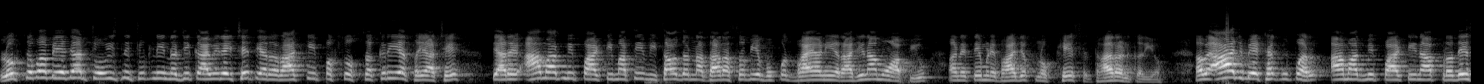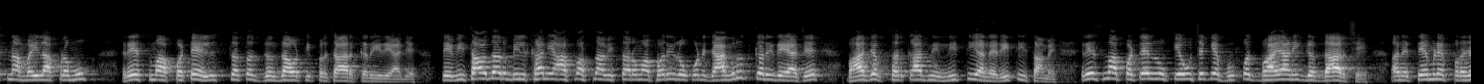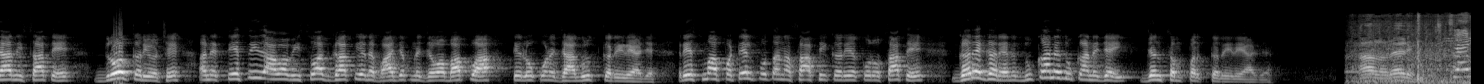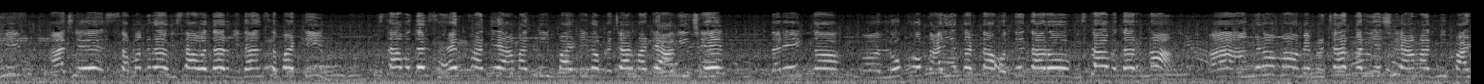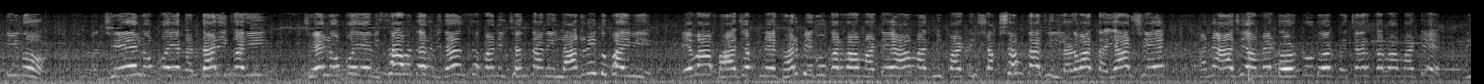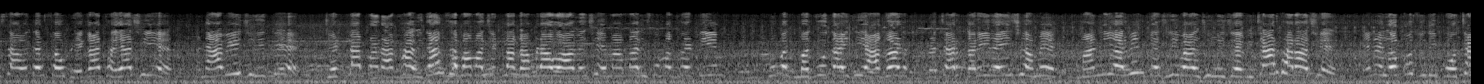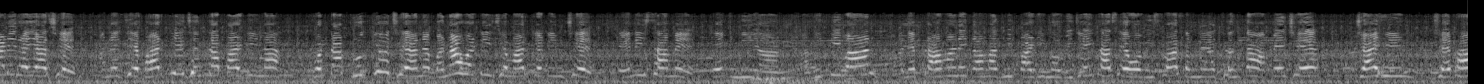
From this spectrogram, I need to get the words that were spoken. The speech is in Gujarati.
લોકસભા બે હજાર ચોવીસની ચૂંટણી નજીક આવી રહી છે, ત્યારે રાજકીય પક્ષો સક્રિય થયા છે, ત્યારે આમ આદમી પાર્ટીમાંથી વિસાવદરના ધારાસભ્ય ભૂપત ભાયાણીએ રાજીનામું આપ્યું અને તેમણે ભાજપનો ખેસ ધારણ કર્યો. હવે આ જ બેઠક ઉપર આમ આદમી પાર્ટીના પ્રદેશના મહિલા પ્રમુખ રેશમા પટેલ સતત ઝંઝાવતી પ્રચાર કરી રહ્યા છે. તે વિસાવદર, બિલખાની આસપાસના વિસ્તારોમાં ફરી લોકોને જાગૃત કરી રહ્યા છે ભાજપ સરકારની નીતિ અને રીતિ સામે. રેશમા પટેલનું કેવું છે કે ભૂપત ભાયાણી ગદ્દાર છે અને તેમણે પ્રજાની સાથે દ્રોહ કર્યો છે અને તેથી જ આવા વિશ્વાસઘાતી અને ભાજપને જવાબ આપવા તે લોકોને જાગૃત કરી રહ્યા છે. રેશમા પટેલ પોતાના સાથી કાર્યકરો સાથે ઘરે ઘરે અને દુકાને દુકાને જઈ જનસંપર્ક કરી રહ્યા છે. હાલો રેડી જય હિન્દ. આજે સમગ્ર વિસાવદર વિધાનસભા ટીમ વિસાવદર શહેર ખાતે આમ આદમી પાર્ટીનો પ્રચાર માટે આવી છે. દરેક લોકો કાર્યકર્તા હોદ્દેદારો વિસાવદરના આ આંગણામાં અમે પ્રચાર કરીએ છીએ આમ આદમી પાર્ટીનો જે લોકોએ ગદ્દારી કરી, જે લોકોએ વિસાવદર વિધાનસભાની જનતાની લાગણી દુભાવી, એવા ભાજપને ઘર ભેગું કરવા માટે આમ આદમી પાર્ટી સક્ષમતાથી લડવા તૈયાર છે. અને આજે અમે ડોર ટુ ડોર પ્રચાર કરવા માટે વિસાવદર સૌ ભેગા થયા છીએ. અને આવી જ રીતે જેટલા પણ આખા વિધાનસભામાં જેટલા ગામડાઓ આવે છે, એમાં અમારી સમગ્ર ટીમ ખૂબ જ મજબૂતાઈથી આગળ પ્રચાર કરી રહી છે. અમે માનનીય અરવિંદ કેજરીવાલજીની જે વિચારધારા છે, એને લોકો સુધી પહોંચાડી રહ્યા છે. અને જે ભારતીય જનતા પાર્ટીના ખોટા કૃત્યો છે અને બનાવટી જે માર્કેટિંગ છે, એની સામે એક નીતિવાન અને પ્રામાણિક આમ આદમી પાર્ટીનો વિજય થશે એવો વિશ્વાસ અમને આ જનતા આપે છે. જય હિન્દ, જય ભારત.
